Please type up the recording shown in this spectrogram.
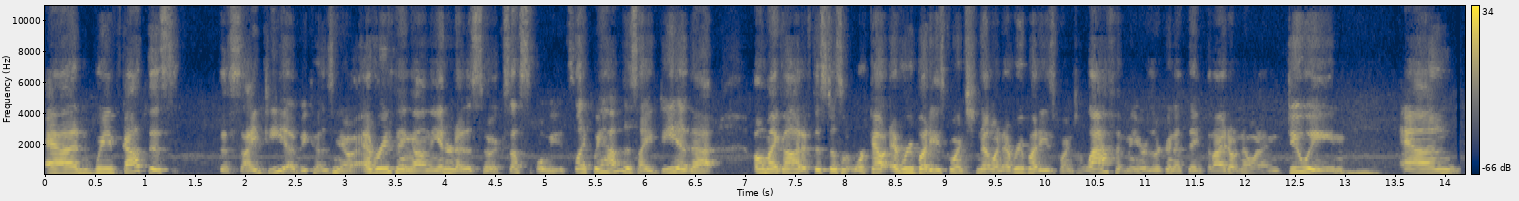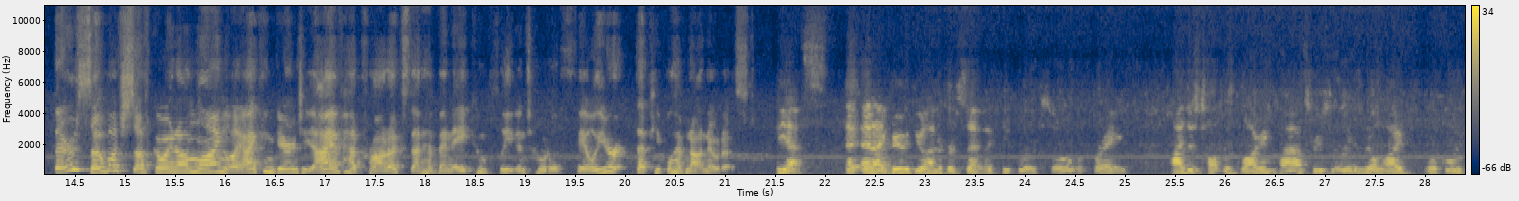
And we've got this this idea because you know everything on the internet is so accessible. It's like we have this idea that oh my god if this doesn't work out everybody's going to know and everybody's going to laugh at me or they're going to think that i don't know what i'm doing mm-hmm. And there's so much stuff going online like i can guarantee i have had products that have been a complete and total failure that people have not noticed yes and, and i agree with you 100% like people are so afraid i just taught this blogging class recently in real life locally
